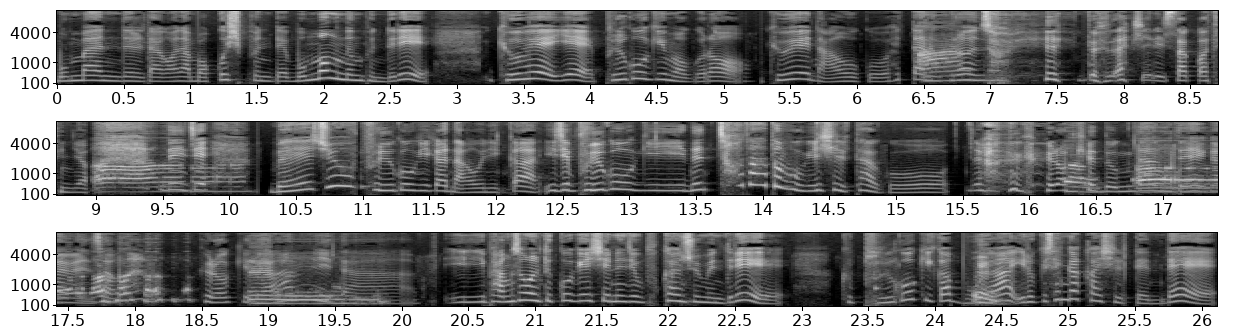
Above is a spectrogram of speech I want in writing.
못 만들다거나 먹고 싶은데 못 먹는 분들이 교회에 불고기 먹으러 교회에 나오고 했다는 아. 그런 소리도 사실 있었거든요. 아, 근데 이제 매주 불고기가 나오니까 이제 불고기는 쳐다도 보기 싫 다고 그렇게 어, 농담도 어. 해가면서 그렇기도 음. 합니다. 이 방송을 듣고 계시는 지금 북한 주민들이 그 불고기가 뭐야 이렇게 생각하실 텐데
